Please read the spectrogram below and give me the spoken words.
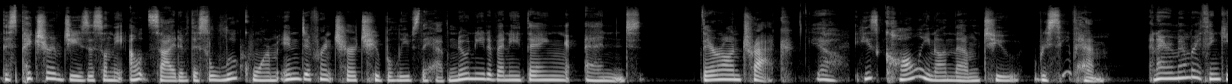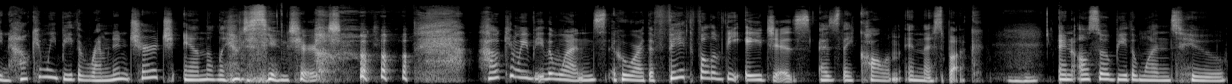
this picture of Jesus on the outside of this lukewarm, indifferent church who believes they have no need of anything and they're on track. Yeah. He's calling on them to receive him. And I remember thinking, how can we be the remnant church and the Laodicean church? how can we be the ones who are the faithful of the ages, as they call them in this book, mm-hmm. and also be the ones who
